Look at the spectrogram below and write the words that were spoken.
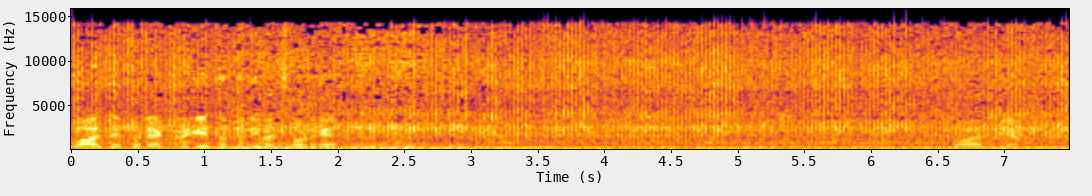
आवाज़ देखो ट्रैक्टर की दोनों दिवस छोड़ गए। आवाज़ भी हम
